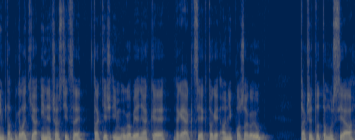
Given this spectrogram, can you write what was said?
im tam priletia iné častice, taktiež im urobia nejaké reakcie, ktoré oni pozorujú. Takže toto musia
